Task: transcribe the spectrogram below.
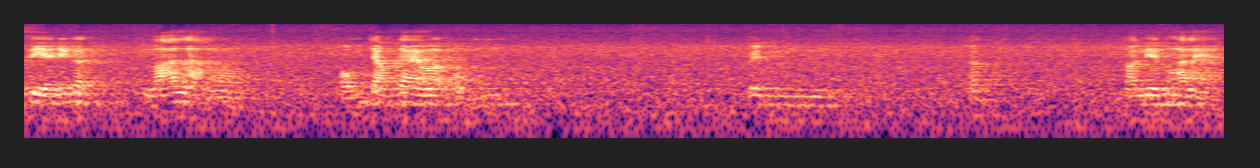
เซียนี่ก็ล้านหลังเราผมจำได้ว่าผม เป็นตอนเรียนมหาลัยอะ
